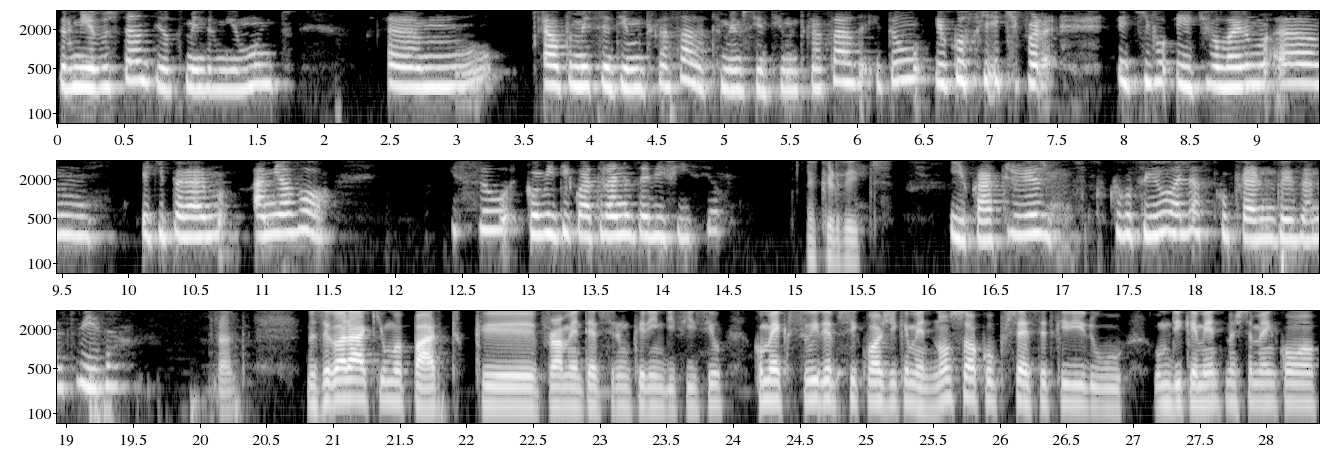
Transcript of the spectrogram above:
dormia bastante, eu também dormia muito. Um, ela também se sentia muito cansada, eu também me sentia muito cansada, então eu consegui equiparar, equivaler-me equiparar-me à minha avó. Isso com 24 anos é difícil. Acredito. E o cá vez conseguiu, olha, recuperar-me dois anos de vida. Pronto. Mas agora há aqui uma parte que provavelmente deve ser um bocadinho difícil. Como é que se lida psicologicamente? Não só com o processo de adquirir o, o medicamento, mas também com o,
